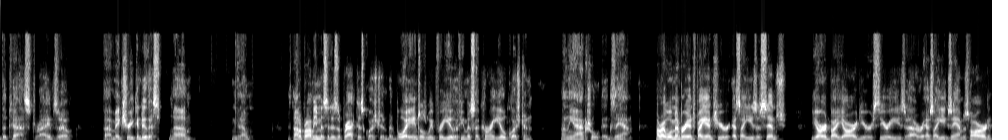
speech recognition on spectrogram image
the test, right? So uh, make sure you can do this. Um, you know, it's not a problem. You miss it as a practice question, but boy, angels weep for you if you miss a current yield question on the actual exam. All right. Well, remember, inch by inch, your SIE is a cinch yard by yard. Your series uh, or SIE exam is hard.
